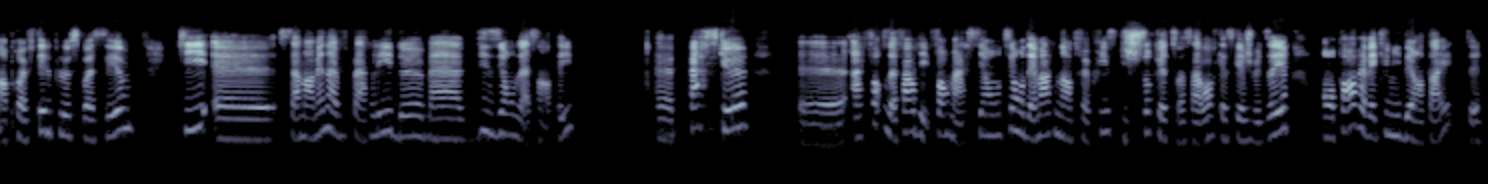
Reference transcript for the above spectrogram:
en profiter le plus possible. Puis ça m'emmène à vous parler de ma vision de la santé. parce que euh, à force de faire des formations, on démarre une entreprise, puis je suis sûre que tu vas savoir qu'est-ce que je veux dire. On part avec une idée en tête,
